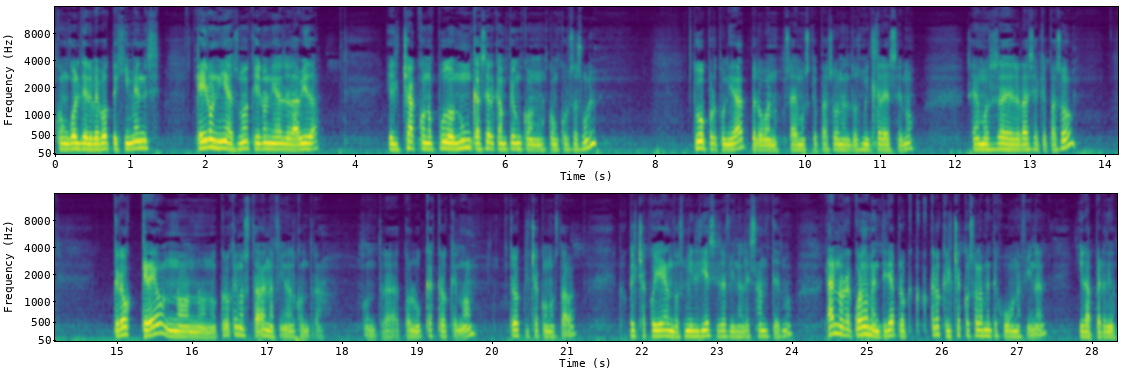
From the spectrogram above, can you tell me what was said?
con gol del Bebote Jiménez. Qué ironías, ¿no? Qué ironías de la vida. El Chaco no pudo nunca ser campeón con, con Cruz Azul. Tuvo oportunidad, pero bueno, sabemos qué pasó en el 2013, ¿no? Sabemos esa desgracia que pasó. Creo, creo, no, no, no, creo que no estaba en la final contra, contra Toluca, creo que no. Creo que el Chaco no estaba. Creo que el Chaco llega en 2010 y esa final es antes, ¿no? Ah, no recuerdo, mentiría, pero creo que el Chaco solamente jugó una final y la perdió.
